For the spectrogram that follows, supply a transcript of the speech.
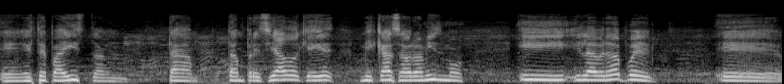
este país tan, tan, tan preciado que es mi casa ahora mismo. Y, la verdad, pues, eh,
